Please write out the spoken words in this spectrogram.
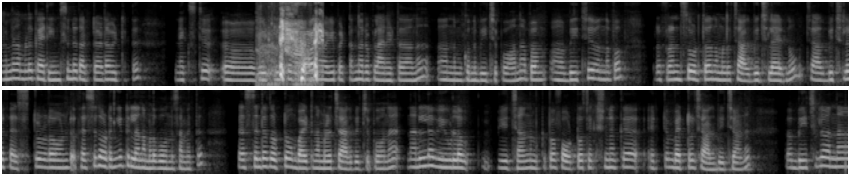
അങ്ങനെ നമ്മൾ കരീംസിന്റെ തട്ടുകട വിട്ടിട്ട് നെക്സ്റ്റ് വീട്ടിലേക്ക് പോകുന്ന വഴി പെട്ടെന്നൊരു പ്ലാൻ ഇട്ടതാണ്. നമുക്കൊന്ന് ബീച്ചിൽ പോകാമെന്ന് അപ്പം ബീച്ചിൽ വന്നപ്പം പ്രിഫറൻസ് കൊടുത്തത് നമ്മൾ ചാൽ ബീച്ചിലായിരുന്നു ചാൽ ബീച്ചിൽ ഫെസ്റ്റ് ഉള്ളതുകൊണ്ട് ഫെസ്റ്റ് തുടങ്ങിയിട്ടില്ല നമ്മൾ പോകുന്ന സമയത്ത്. ഫെസ്റ്റിന്റെ തൊട്ട് മുമ്പായിട്ട് നമ്മൾ ചാൽ ബീച്ചിൽ പോകുന്നത് നല്ല വ്യൂ ഉള്ള ബീച്ചാണ് നമുക്കിപ്പോൾ ഫോട്ടോ സെക്ഷനൊക്കെ ഏറ്റവും ബെറ്റർ ചാൽ ബീച്ചാണ് അപ്പം ബീച്ചിൽ വന്നാൽ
